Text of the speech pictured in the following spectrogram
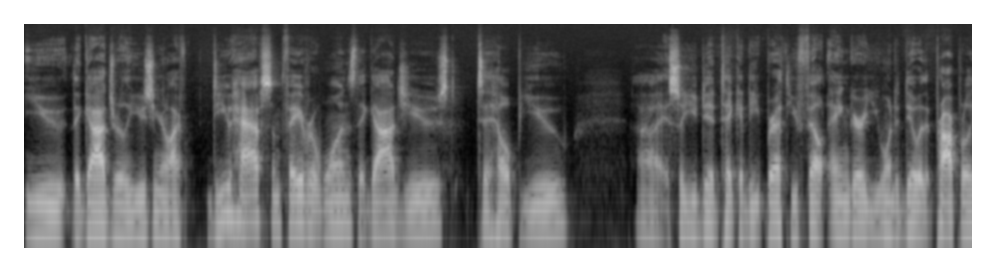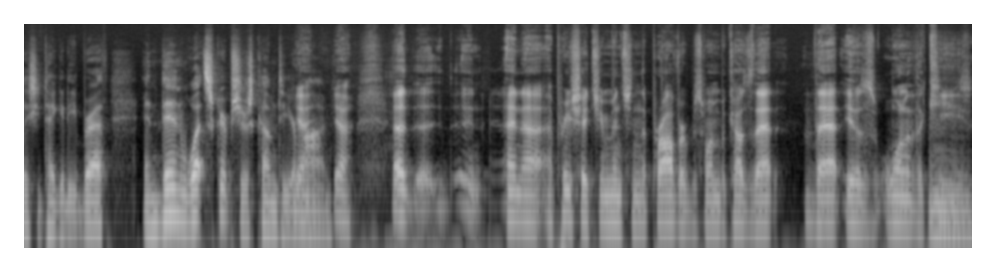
you that God's really used in your life. Do you have some favorite ones that God's used to help you? Uh, so you did take a deep breath. You felt anger. You wanted to deal with it properly. So you take a deep breath, and then what scriptures come to your yeah. mind? Yeah. Uh, uh, and- and I appreciate you mentioned the Proverbs one because that that is one of the key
